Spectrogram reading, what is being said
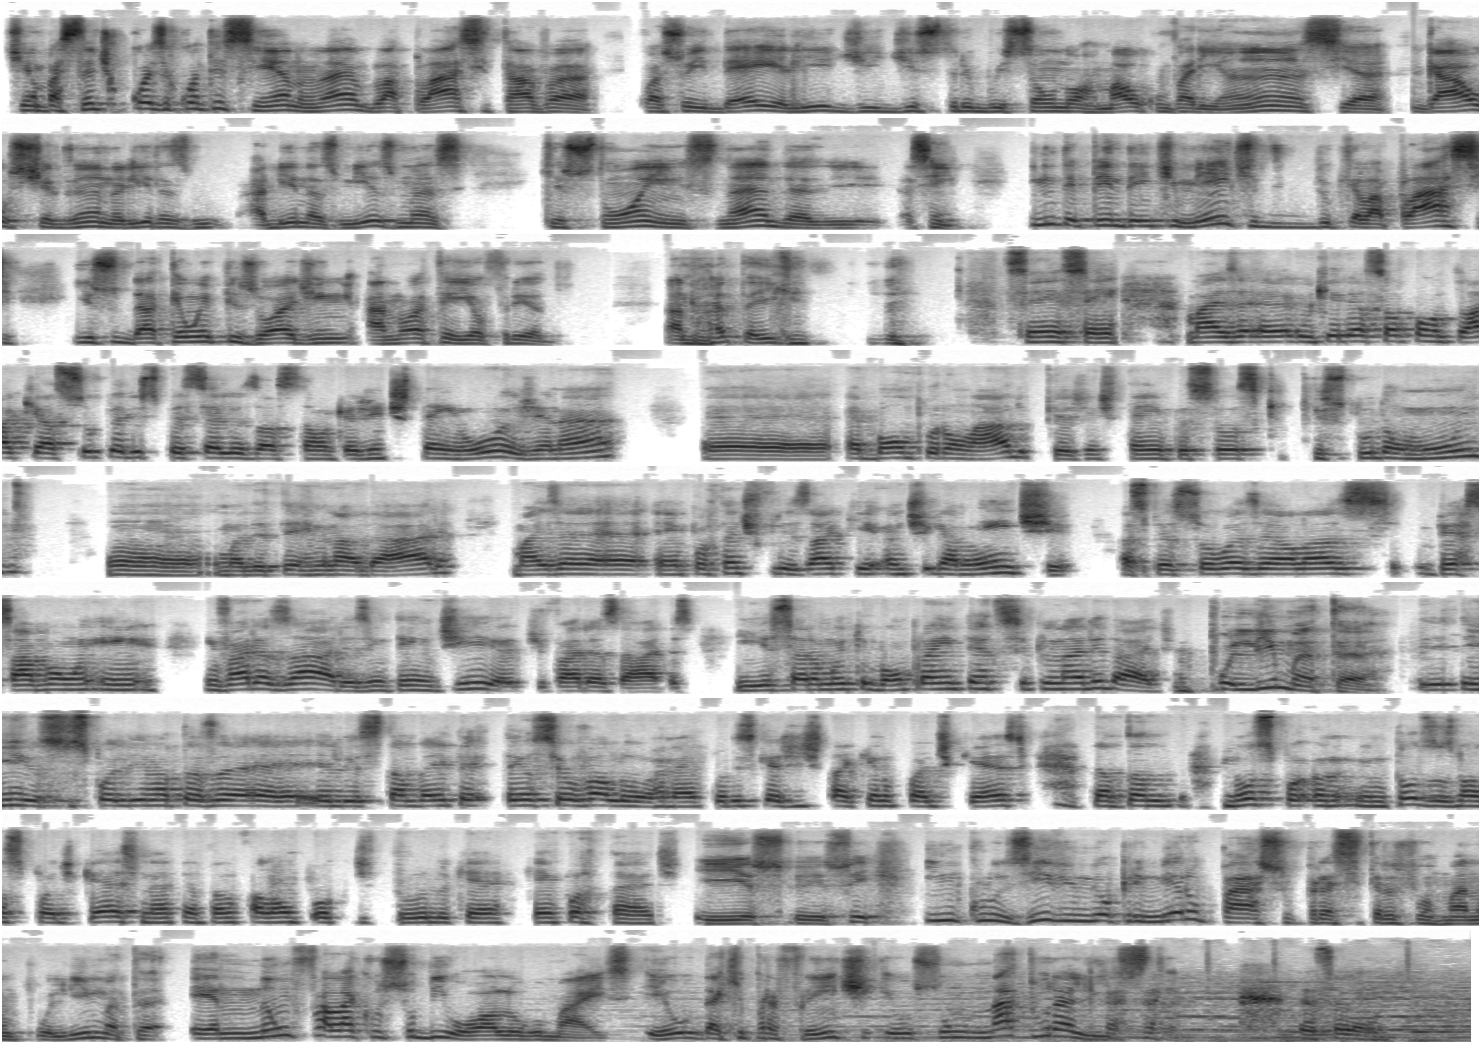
tinha bastante coisa acontecendo, né? Laplace estava com a sua ideia ali de distribuição normal com variância, Gauss chegando ali nas, ali nas mesmas questões, né? Da, assim, independentemente do que Laplace, isso dá até um episódio, hein? Anota aí, Alfredo. Anota aí. Sim, sim. Mas é, eu queria só pontuar que a super especialização que a gente tem hoje, né, é, é bom por um lado, porque a gente tem pessoas que, que estudam muito um, uma determinada área, mas é, é importante frisar que antigamente as pessoas elas versavam em, em várias áreas, entendia de várias áreas. E isso era muito bom para a interdisciplinaridade. Polímata. E, isso, os polímatas, é, eles também têm, o seu valor, né? Por isso que a gente está aqui no podcast, tentando, nos, em todos os nossos podcasts, né? Tentando falar um pouco de tudo que é, que é importante. Isso, isso. Inclusive, meu primeiro passo para se transformar num polímata é não falar que eu sou biólogo mais. Eu, daqui para frente, eu sou um naturalista. Excelente.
